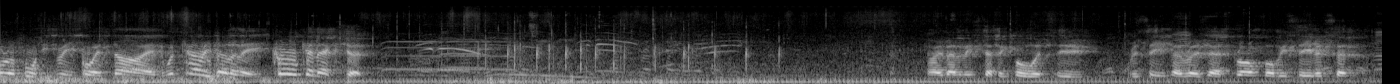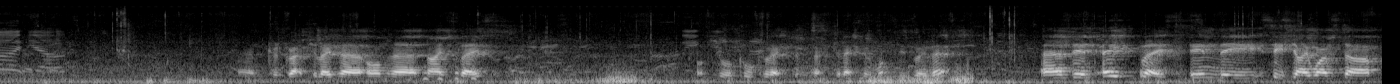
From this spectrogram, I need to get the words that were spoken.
On a score of 43.9 with Karri Bellamy, Cool Connection. Karri Bellamy stepping forward to receive her rosette from Bobby Stevenson and congratulate her on her ninth place. Not sure Cool Connection, connection wants his rosette. And in eighth place in the CCI One Star,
